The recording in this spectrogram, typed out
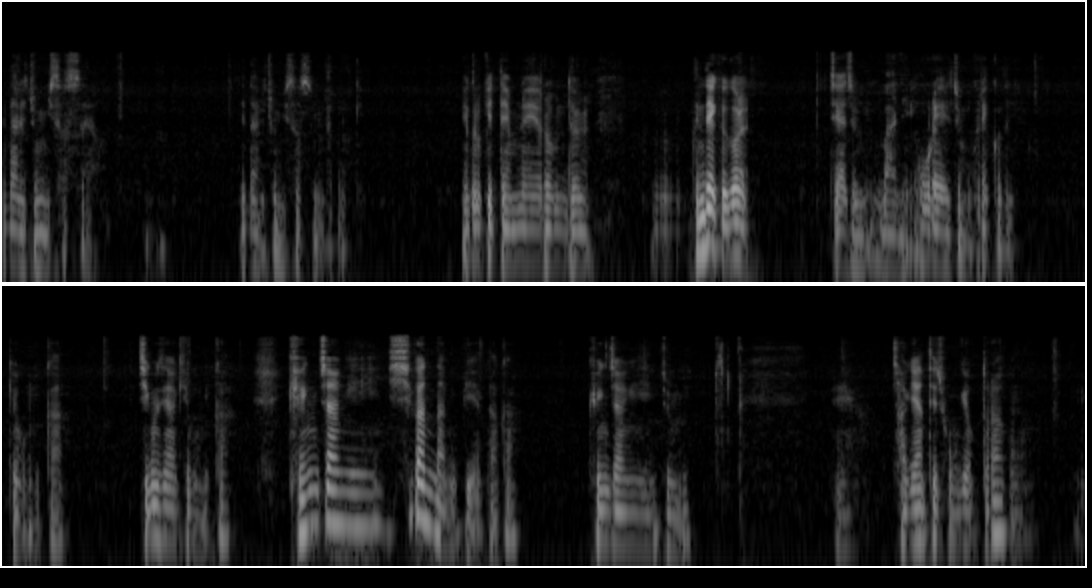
옛날에 좀 있었어요. 옛날에 좀 있었습니다. 그렇게. 예, 그렇기 때문에 여러분들 그, 근데 그걸 제가 좀 많이 오래 좀 그랬거든요. 이렇게 보니까 지금 생각해 보니까 굉장히 시간 낭비에다가 굉장히 좀 예, 자기한테 좋은 게 없더라고요. 예.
